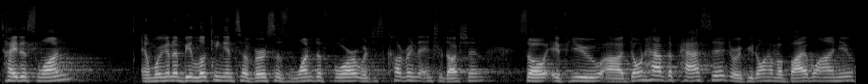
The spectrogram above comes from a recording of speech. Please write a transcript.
Titus 1. And we're going to be looking into verses 1 to 4, which is covering the introduction. So if you uh, don't have the passage or if you don't have a Bible on you,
